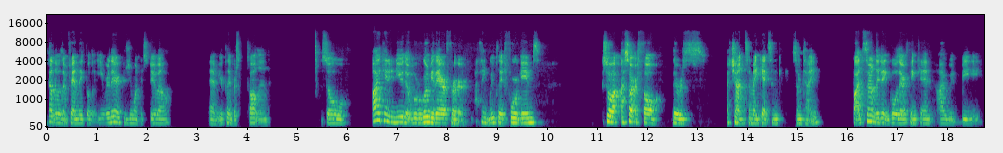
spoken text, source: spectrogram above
certainly wasn't friendly, but like, you were there because you wanted to do well. Um, you're playing for Scotland. So I kind of knew that we were going to be there for, I think we played four games. So I, I sort of thought there was a chance I might get some some time. But I certainly didn't go there thinking I would be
